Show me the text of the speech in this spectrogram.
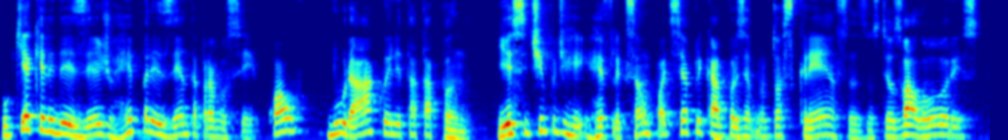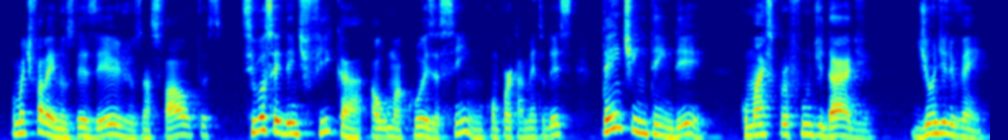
O que aquele desejo representa para você? Qual buraco ele está tapando? E esse tipo de reflexão pode ser aplicado, por exemplo, nas tuas crenças, nos teus valores, como eu te falei, nos desejos, nas faltas. Se você identifica alguma coisa assim, um comportamento desse, Tente entender com mais profundidade de onde ele vem.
